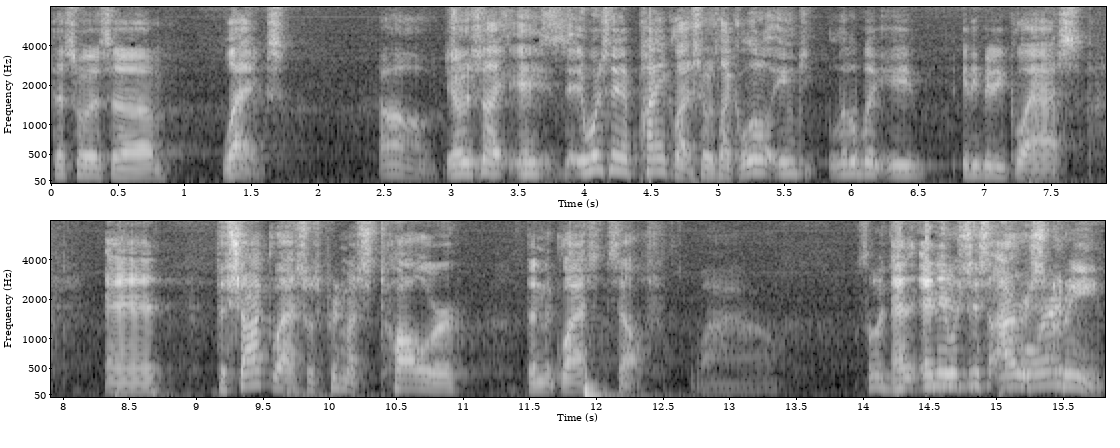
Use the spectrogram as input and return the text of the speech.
this was um, legs. Oh, It was like it, it wasn't a pint glass. It was like a little inky, little bit itty bitty glass, and the shot glass was pretty much taller than the glass itself. wow. So And and it was just Irish cream.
